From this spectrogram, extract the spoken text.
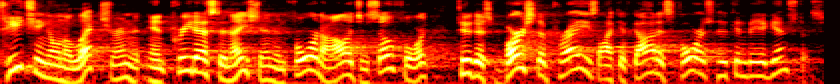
teaching on election and predestination and foreknowledge and so forth, to this burst of praise like if God is for us, who can be against us?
